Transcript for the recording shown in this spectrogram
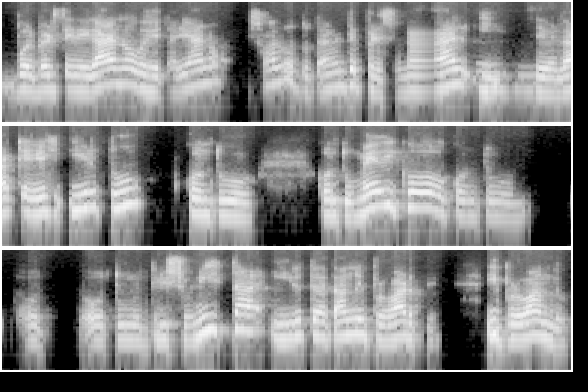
volverse vegano, vegetariano. Eso es algo totalmente personal y de verdad que es ir tú con tu, con tu médico o con tu, o, tu nutricionista e ir tratando y probarte y probando.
